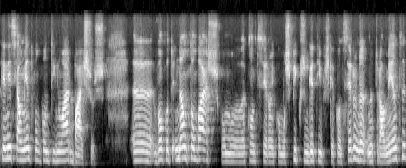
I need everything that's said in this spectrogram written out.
tendencialmente vão continuar baixos. Uh, vão não tão baixos como aconteceram e como os picos negativos que aconteceram, naturalmente,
